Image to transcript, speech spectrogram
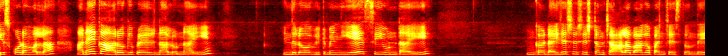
తీసుకోవడం వల్ల అనేక ఆరోగ్య ప్రయోజనాలు ఉన్నాయి. ఇందులో విటమిన్ ఏ సి ఉంటాయి. ఇంకా డైజెస్టివ్ సిస్టమ్ చాలా బాగా పనిచేస్తుంది.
